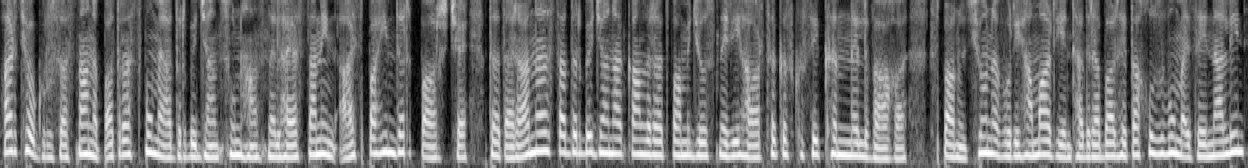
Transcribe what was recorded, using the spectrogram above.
Արդյոք Ռուսաստանը պատրաստվում է ադրբեջանցուն հանձնել Հայաստանին, այս պահին դեռ པարզ չէ։ Դատարանը ըստ ադրբեջանական լրատվամիջոցների հարցը կսկսի քննել վաղը։ Սպանությունը, որի համար ենթադրաբար հետախուզվում է Զեյնալին,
